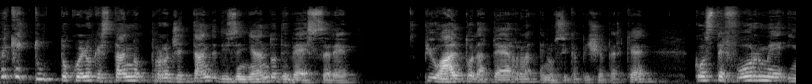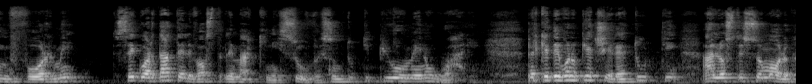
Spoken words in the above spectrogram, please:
perché tutto quello che stanno progettando e disegnando deve essere più alto da terra e non si capisce perché, con queste forme informi. Se guardate le vostre le macchine, i SUV, sono tutti più o meno uguali, perché devono piacere a tutti allo stesso modo.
